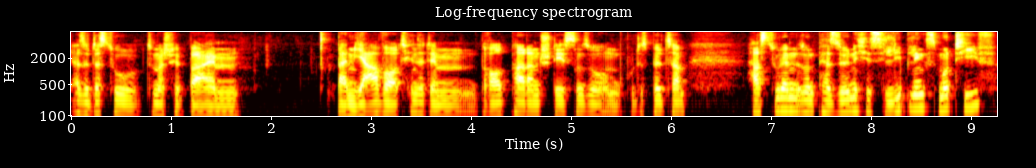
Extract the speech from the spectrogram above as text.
also dass du zum Beispiel beim, beim Ja-Wort hinter dem Brautpaar dann stehst und so, um ein gutes Bild zu haben. Hast du denn so ein persönliches Lieblingsmotiv?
